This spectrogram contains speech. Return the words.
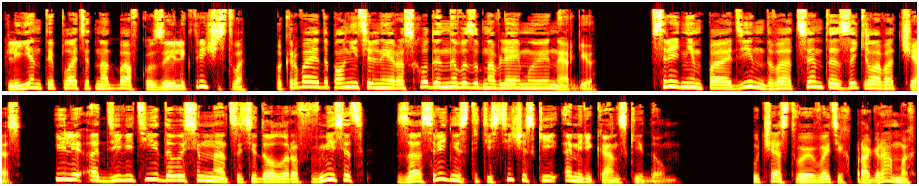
клиенты платят надбавку за электричество, покрывая дополнительные расходы на возобновляемую энергию, в среднем по 1-2 цента за киловатт-час или от 9 до 18 долларов в месяц за среднестатистический американский дом. Участвуя в этих программах,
